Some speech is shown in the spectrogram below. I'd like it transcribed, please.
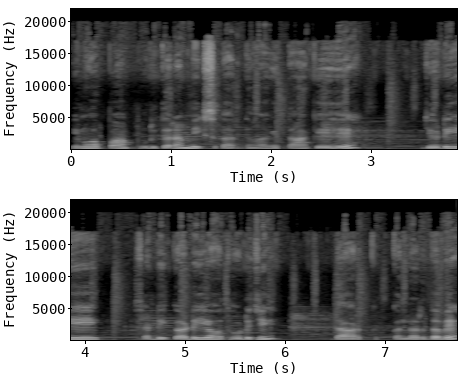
ਇਹਨੂੰ ਆਪਾਂ ਪੂਰੀ ਤਰ੍ਹਾਂ ਮਿਕਸ ਕਰ ਦੇਵਾਂਗੇ ਤਾਂ ਕਿ ਇਹ ਜਿਹੜੀ ਸਾਡੀ ਕੜੀ ਆ, ਉਹ ਥੋੜੀ ਜੀ ਡਾਰਕ ਕਲਰ ਦਵੇ।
